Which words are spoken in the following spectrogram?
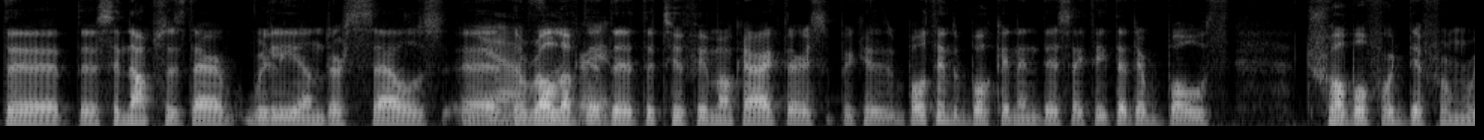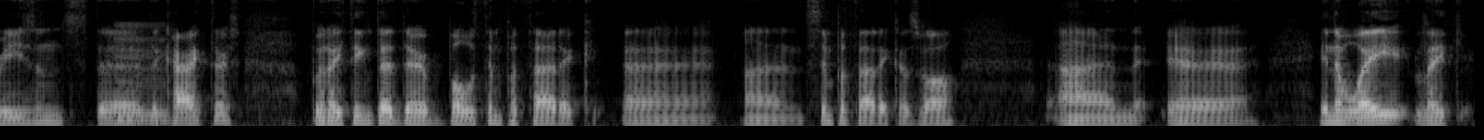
the the synopsis there really undersells uh, Yeah, the role of the, the, the two female characters because both in the book and in this, I think that they're both trouble for different reasons. The the Mm. characters, but I think that they're both empathetic uh, and sympathetic as well, and uh, in a way, like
